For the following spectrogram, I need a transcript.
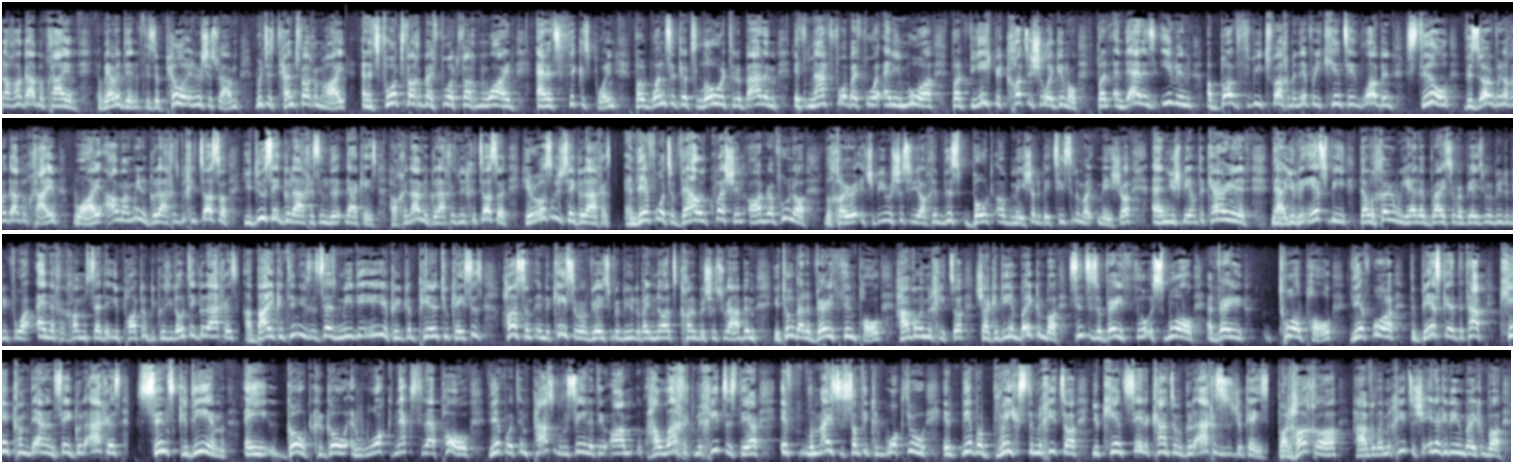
Now we have a din, if there's a pillar in Rosh Hashanah, which is 10 tefachim high, and it's 4 tefachim by 4 tefachim wide at its thickest point, but once it gets lower to the bottom, it's not 4 by 4 anymore, but v'yesh bekotze gimel. But, and that is even above 3 tefachim, and therefore you can't say loved, still, v'nachal Why? Al mamrin, good achas. You do say good achas in the, that case. Hachanami, good achas. Here also you say good achas. And therefore it's a valid question on Rav Huna it should be Rishis Yachid, this boat of Mesha, the Beit Sisa Mesha, and you should be able to carry it. Now, you're going to ask me, that L'chayr, we had a Bryce of Rabbi Yisrael before, and the Chacham said that you part of because you don't take good achas. Abai continues, it says, Midi you could compare the two cases. Hasam, in the case of Rabbi Yisrael by Notz, Kana B'Shus Rabbim, you talk about a very thin pole, Havel and Mechitza, Shakadi and Baikenba. Since it's a very th- small and very tall pole. Therefore, the basket at the top can't come down and say good achas. Since Gedim, a goat could go and walk next to that pole, therefore it's impossible to say that there are halachic mechitzas there. If lemaisa something could walk through, it therefore breaks the mechitza. You can't say the concept of good achas such a case. But hacha havile mechitza she'ena Gedim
